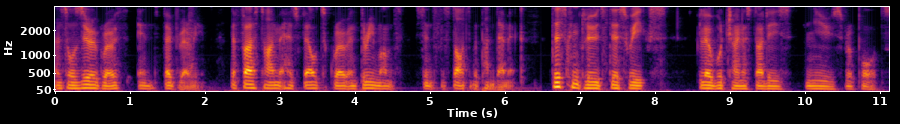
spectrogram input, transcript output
and saw zero growth in February, the first time it has failed to grow in three months since the start of the pandemic. This concludes this week's Global China Studies News Report.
